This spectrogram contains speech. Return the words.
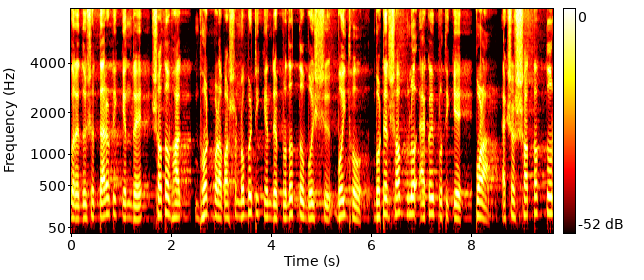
করে দুইশো তেরোটি কেন্দ্রে শতভাগ ভোট পড়া পাঁচশো নব্বইটি কেন্দ্রে প্রদত্ত বৈধ ভোটের সবগুলো একই প্রতীকে পড়া। একশো সাতাত্তর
